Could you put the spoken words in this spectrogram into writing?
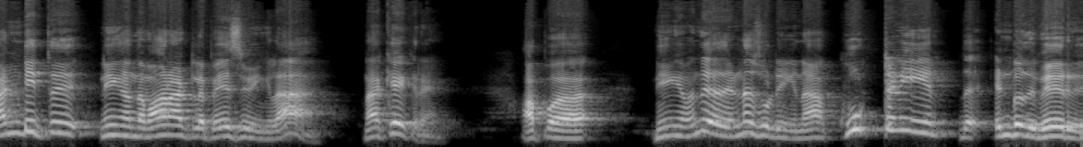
கண்டித்து நீங்கள் அந்த மாநாட்டில் பேசுவீங்களா? நான் கேட்குறேன். அப்போ நீங்கள் வந்து அது என்ன சொல்றீங்கன்னா கூட்டணி என்ப- என்பது வேறு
